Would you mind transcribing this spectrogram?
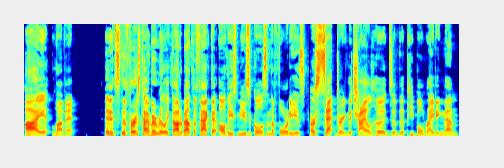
I love it. And it's the first time I really thought about the fact that all these musicals in the 40s are set during the childhoods of the people writing them,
